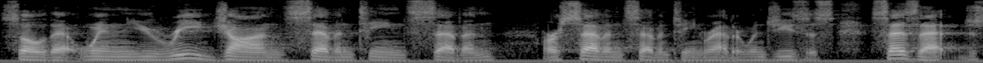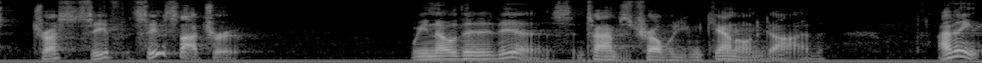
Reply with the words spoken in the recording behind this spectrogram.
so that when you read John 17, 7, or 7, 17 rather, when Jesus says that, just trust, see if, see if it's not true. We know that it is. In times of trouble, you can count on God. I think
